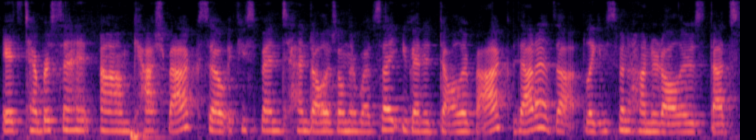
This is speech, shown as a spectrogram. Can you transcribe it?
it's 10% um, cashback. So if you spend $10 on their website, you get a dollar back. That adds up. Like if you spend $100, that's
